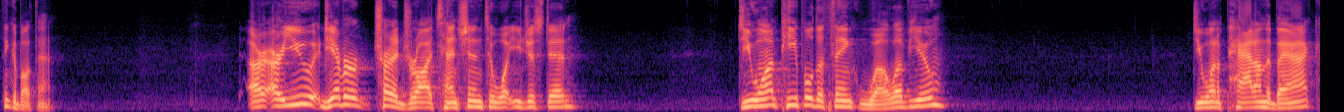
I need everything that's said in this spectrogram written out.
Think about that. Are, are you, do you ever try to draw attention to what you just did? Do you want people to think well of you? Do you want a pat on the back?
